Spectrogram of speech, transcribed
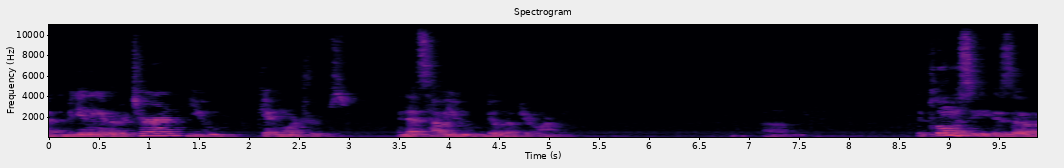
at the beginning of the return, you get more troops, and that's how you build up your army. Diplomacy is uh,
